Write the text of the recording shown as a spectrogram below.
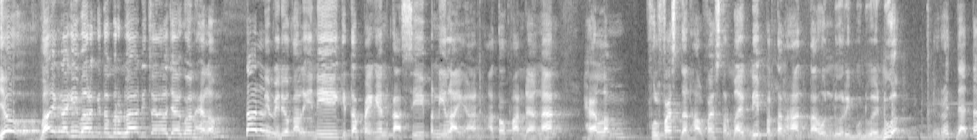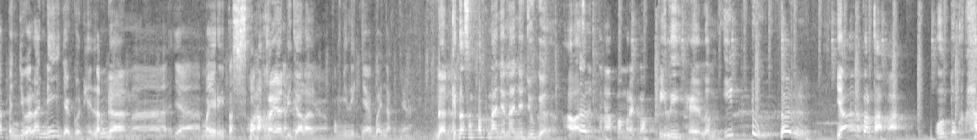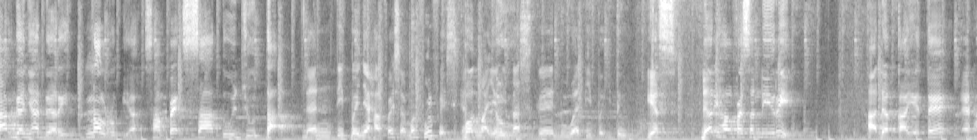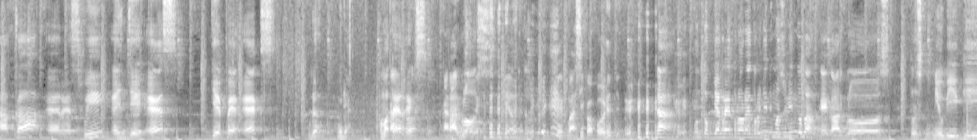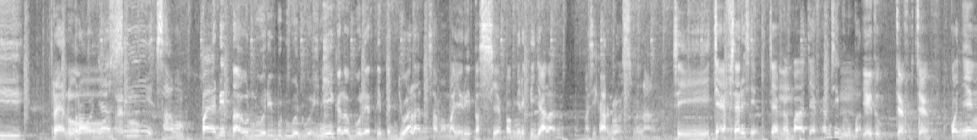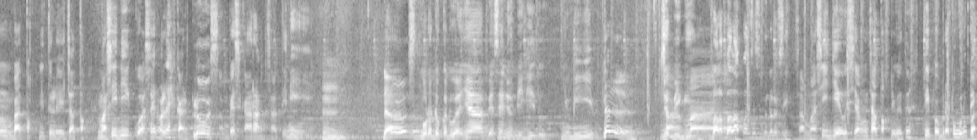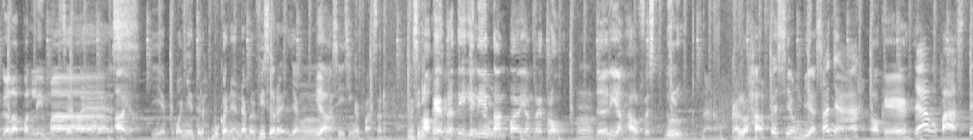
Yo, balik lagi bareng kita berdua di channel Jagoan Helm. Betul. Di video kali ini kita pengen kasih penilaian atau pandangan helm full face dan half face terbaik di pertengahan tahun 2022. Menurut data penjualan di Jagoan Helm Dan- sama ya mayoritas Pemakaian banyak di jalan. ya, pemiliknya banyaknya. Dan kita sempat nanya-nanya juga alasan kenapa mereka pilih helm itu. Betul. Yang pertama, untuk harganya dari 0 rupiah sampai 1 juta. Dan tipenya half face sama full face. Karena Betul. mayoritas kedua tipe itu. Yes, dari Halves sendiri ada KYT, NHK, RSV, NJS, JPX, udah. Udah. Sama. TRX, Carglass, iya betul. Masih favorit itu. Nah, untuk yang retro-retronya dimasukin ke bang, kayak Carglass, terus New Biggie, Retronya terus retro. sih sampai di tahun 2022 ini kalau gue lihat di penjualan sama mayoritas ya pemilik di jalan masih Carglass menang. Si CF series ya, CF apa CFM sih gue lupa. Hmm, ya itu, chef, chef. Pokoknya yang batok gitu lah, cotok. Masih dikuasain oleh Carglass sampai sekarang saat ini. Hmm. Dan produk keduanya biasanya New Biggie tuh. New Biggie. Betul. Sama Balap-balapan sih sebenarnya sih. sama si Zeus yang catok juga tuh tipe berapa gue lupa. 385 ZS. Ah ya. Iya, pokoknya itulah bukan yang double visor ya, yang Ya. masih single visor. Masih Oke, dikuasain berarti tiga ini itu. tanpa yang retro. Dari yang half-face dulu. Nah, kalau half-face yang biasanya Oke. yang pasti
